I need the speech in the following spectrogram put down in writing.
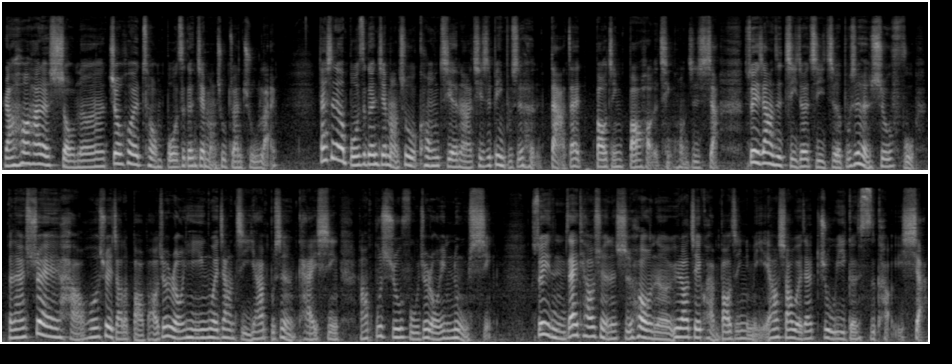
然后他的手呢就会从脖子跟肩膀处钻出来。但是那个脖子跟肩膀处的空间啊，其实并不是很大，在包巾包好的情况之下，所以这样子挤着挤着不是很舒服。本来睡好或睡着的宝宝，就容易因为这样挤压不是很开心，然后不舒服就容易怒醒。所以你在挑选的时候呢，遇到这款包巾，你们也要稍微再注意跟思考一下。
